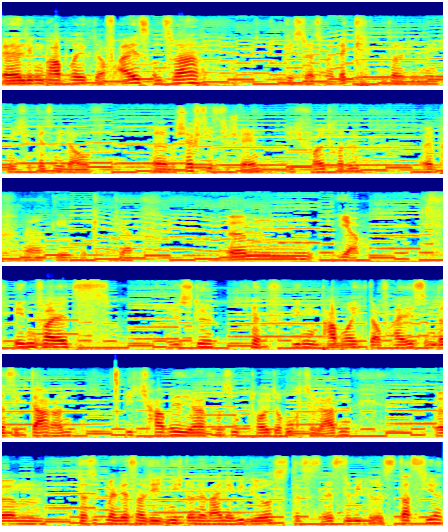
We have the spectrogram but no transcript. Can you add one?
Äh, liegen ein paar Projekte auf Eis. Und zwar, gehst du erstmal weg. Dann soll ich nämlich nicht vergessen, wieder auf äh, beschäftigt zu stellen. Ich Volltrottel. Äh, pf, ja, geh weg, ja. Ähm, ja. Jedenfalls, Hüstel, liegen ein paar Projekte auf Eis und das liegt daran, ich habe ja versucht, heute hochzuladen. Ähm, das sieht man jetzt natürlich nicht unter meine Videos. Das letzte Video ist das hier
